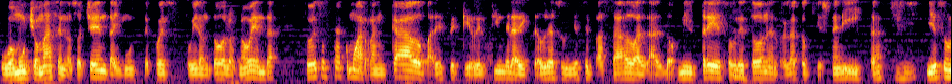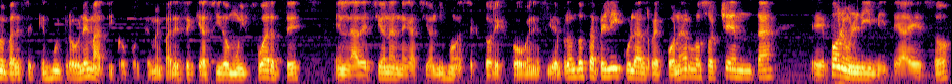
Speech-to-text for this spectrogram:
hubo mucho más en los 80 y después tuvieron todos los 90, todo eso está como arrancado, parece que del fin de la dictadura se hubiese pasado al, 2003, sobre todo en el relato kirchnerista, y eso me parece que es muy problemático, porque me parece que ha sido muy fuerte en la adhesión al negacionismo de sectores jóvenes, y de pronto esta película, al reponer los 80, eh, pone un límite a eso,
